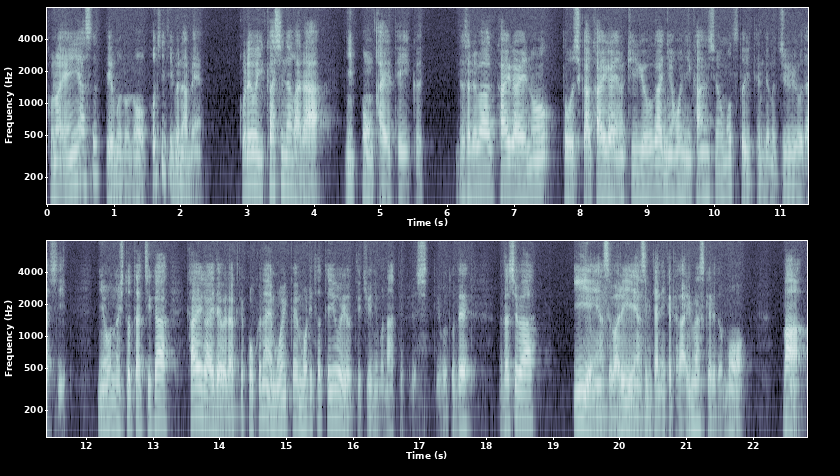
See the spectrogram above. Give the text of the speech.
この円安っていうもののポジティブな面これを生かしながら日本を変えていくでそれは海外の投資家海外の企業が日本に関心を持つという点でも重要だし日本の人たちが海外ではなくて国内もう一回盛り立てようよっていう気にもなってくるしっていうことで私はいい円安悪い円安みたいな言い方がありますけれどもま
